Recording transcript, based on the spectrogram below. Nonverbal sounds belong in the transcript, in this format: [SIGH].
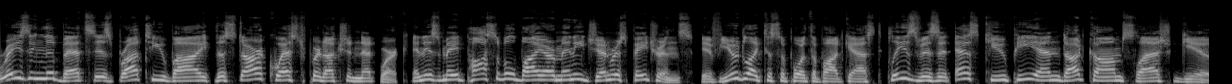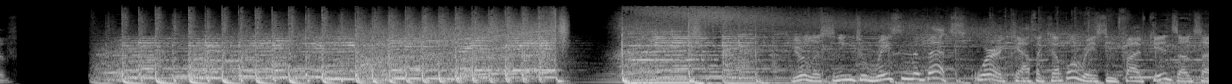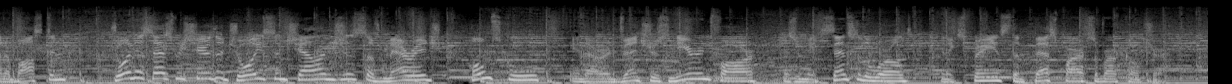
Raising the Bets is brought to you by the Star Quest Production Network and is made possible by our many generous patrons. If you'd like to support the podcast, please visit sqpn.com slash give. You're listening to Raising the Bets. We're a Catholic couple raising five kids outside of Boston. Join us as we share the joys and challenges of marriage, homeschool, and our adventures near and far as we make sense of the world and experience the best parts of our culture.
